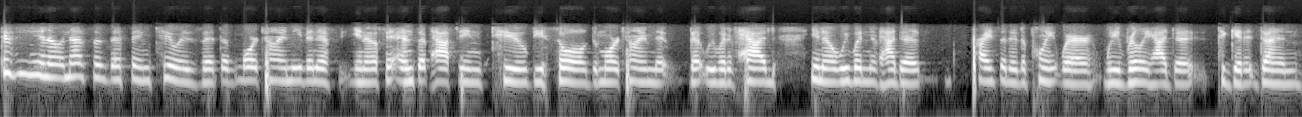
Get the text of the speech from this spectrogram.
because you know and that's the, the thing too is that the more time even if you know if it ends up having to be sold the more time that that we would have had you know we wouldn't have had to price it at a point where we really had to to get it done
